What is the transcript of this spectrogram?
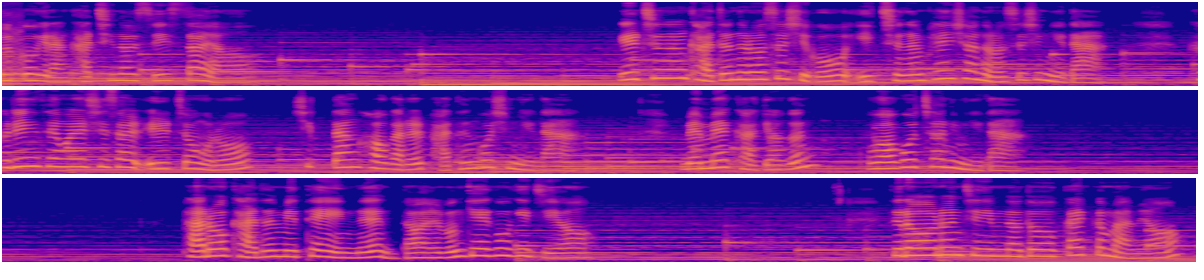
물고기랑 같이 놀수 있어요. 1층은 가든으로 쓰시고 2층은 펜션으로 쓰십니다. 그린 생활시설 1종으로 식당 허가를 받은 곳입니다. 매매 가격은 9억 5천입니다. 바로 가든 밑에 있는 넓은 계곡이지요. 들어오는 진입로도 깔끔하며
